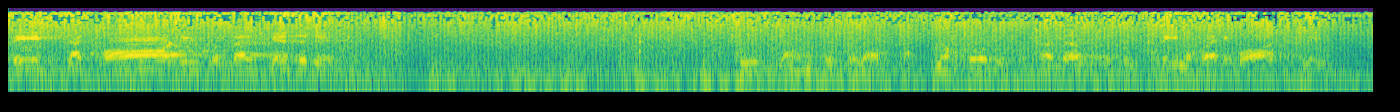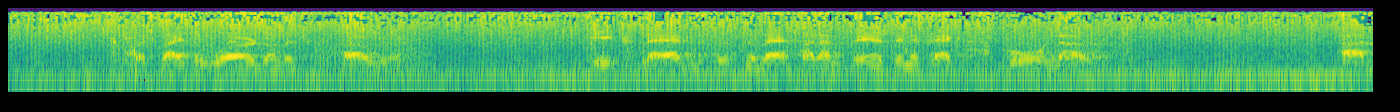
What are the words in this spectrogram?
priest according to Melchizedek, he cleanses the leper. Not only to pronounce him clean when he was clean, but by the word of his power, he cleanses the leper and says in effect, now and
